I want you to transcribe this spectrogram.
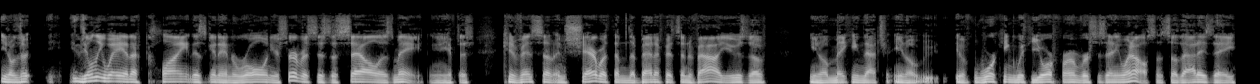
you know, the, the only way a client is going to enroll in your service is a sale is made. And you have to convince them and share with them the benefits and values of, you know, making that, you know, of working with your firm versus anyone else. And so that is a,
